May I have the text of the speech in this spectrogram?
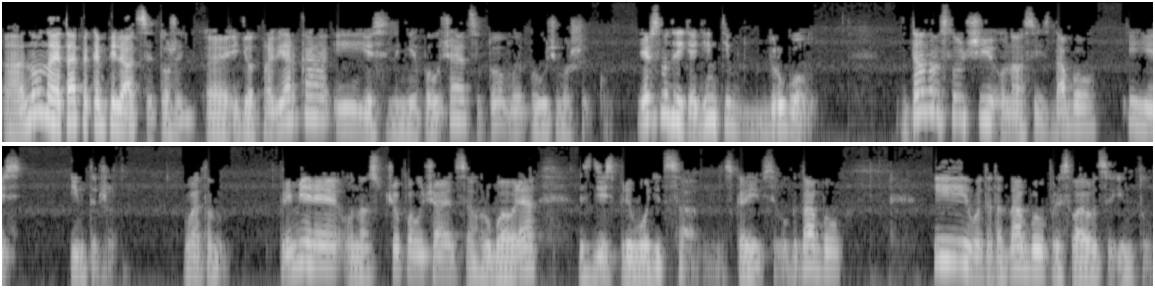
А, ну, на этапе компиляции тоже э, идет проверка, и если не получается, то мы получим ошибку. Теперь смотрите, один тип к другому. В данном случае у нас есть double и есть integer. В этом примере у нас что получается? Грубо говоря, здесь приводится, скорее всего, к double, и вот это double присваивается into.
